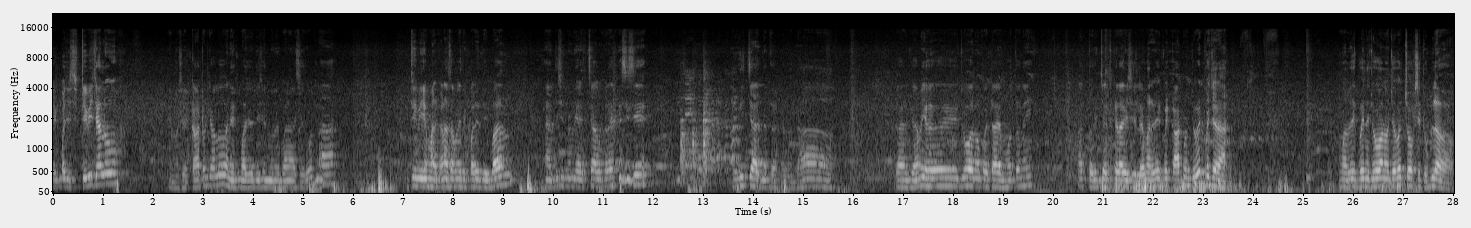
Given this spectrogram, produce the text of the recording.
એક બાજુ ટીવી ચાલુ એમાં છે કાર્ટૂન ચાલુ અને એક બાજુ દિશન મમ્મી બનાવે છે રોટલા. ટીવી અમારે ઘણા સમયથી હતી બંધ. અને દિશન મમ્મી આજ ચાલુ કરાવી છે. રિચાર્જ નતા કરતા. હા. કારણ કે અમે જોવાનો કોઈ ટાઈમ હોતો નહીં. આજ તો રિચાર્જ કરાવી છે એટલે અમારે એક ભાઈ કાર્ટૂન જોવે ને બજારા. અમારે એક ભાઈને જોવાનો જબર ચોક છે ઢુબલા.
